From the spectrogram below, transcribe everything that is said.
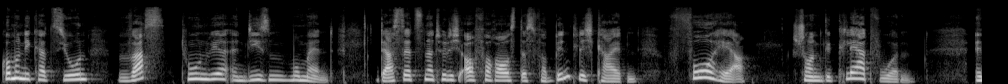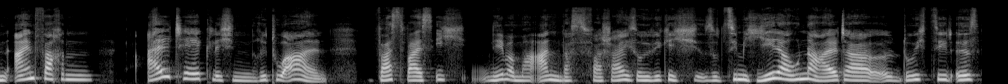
Kommunikation. Was tun wir in diesem Moment? Das setzt natürlich auch voraus, dass Verbindlichkeiten vorher schon geklärt wurden. In einfachen alltäglichen Ritualen. Was weiß ich, nehme mal an, was wahrscheinlich so wirklich so ziemlich jeder Hundehalter äh, durchzieht, ist,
